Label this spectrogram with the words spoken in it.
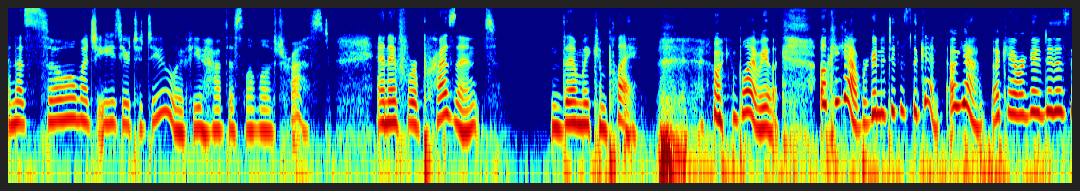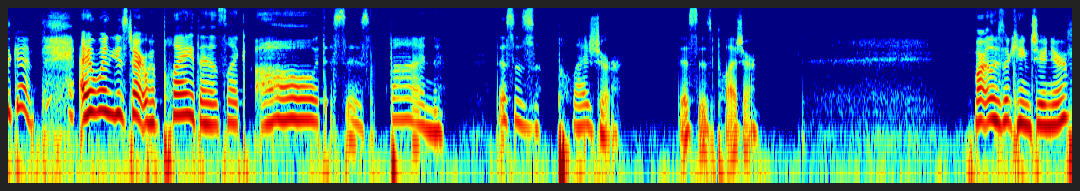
and that's so much easier to do if you have this level of trust. And if we're present, then we can play. we can play. We're like, okay, yeah, we're going to do this again. Oh, yeah, okay, we're going to do this again. And when you start with play, then it's like, oh, this is fun. This is pleasure. This is pleasure. Martin Luther King Jr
